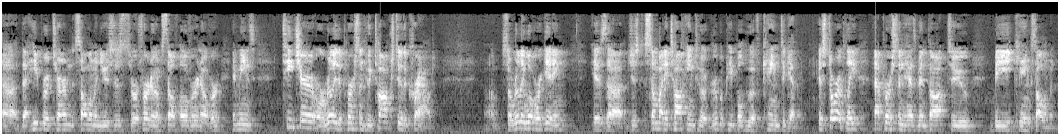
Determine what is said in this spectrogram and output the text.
uh, the Hebrew term that Solomon uses to refer to himself over and over, it means teacher or really the person who talks to the crowd. Um, so really what we're getting is uh, just somebody talking to a group of people who have came together. Historically, that person has been thought to be King Solomon.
